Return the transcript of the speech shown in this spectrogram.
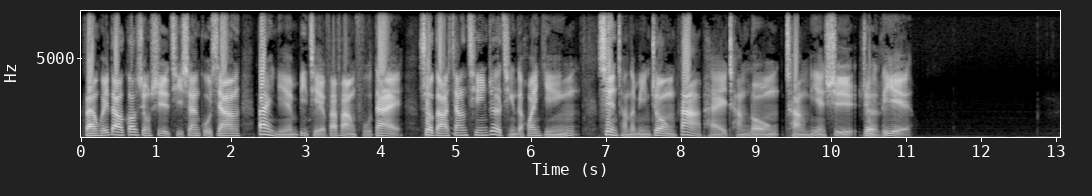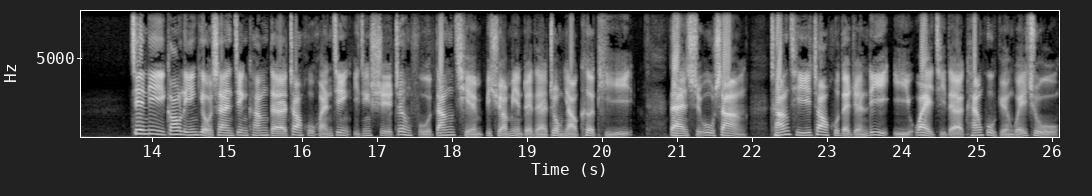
返回到高雄市旗山故乡拜年，并且发放福袋，受到乡亲热情的欢迎。现场的民众大排长龙，场面是热烈。建立高龄友善、健康的照护环境，已经是政府当前必须要面对的重要课题。但实务上，长期照护的人力以外籍的看护员为主，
